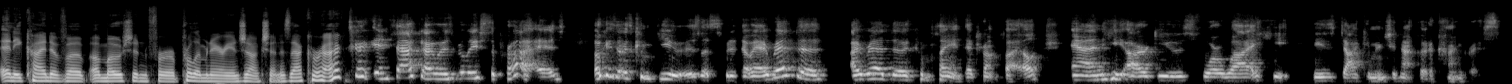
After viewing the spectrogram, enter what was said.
any kind of a, a motion for a preliminary injunction. Is that correct? In fact, I was really surprised. Okay, so I was confused. Let's put it that way. I read the I read the complaint that Trump filed, and he argues for why he these documents should not go to Congress.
